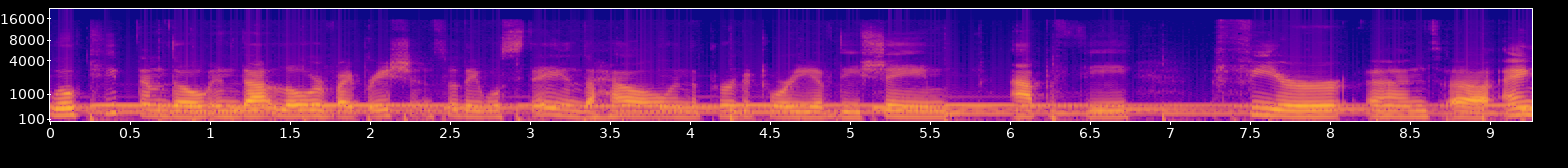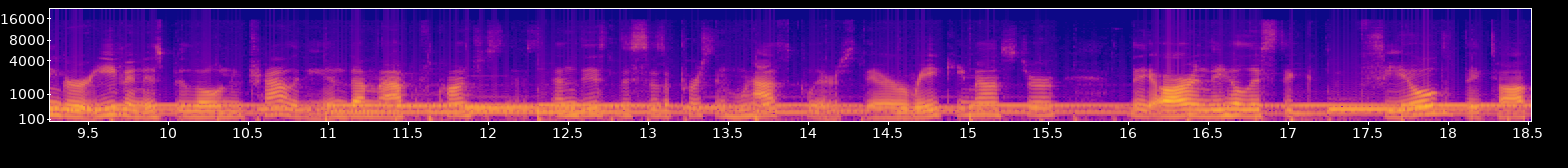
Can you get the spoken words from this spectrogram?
will keep them though in that lower vibration. So they will stay in the hell, in the purgatory of the shame, apathy, fear, and uh, anger. Even is below neutrality in the map of consciousness. And this this is a person who has clairs. They're a Reiki master. They are in the holistic field. They talk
